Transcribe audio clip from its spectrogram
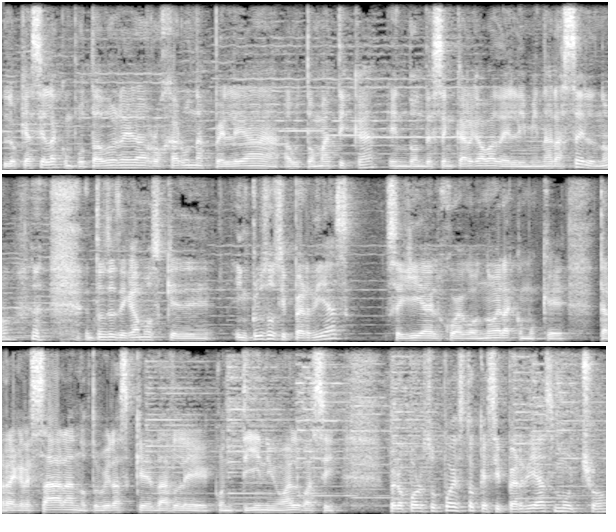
lo que hacía la computadora era arrojar una pelea automática en donde se encargaba de eliminar a Cell, ¿no? Entonces digamos que incluso si perdías, seguía el juego, no era como que te regresaran o tuvieras que darle continuo, algo así. Pero por supuesto que si perdías mucho,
